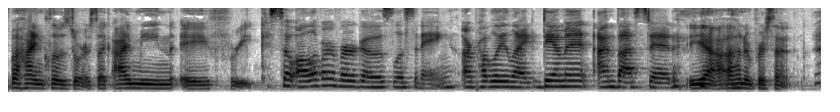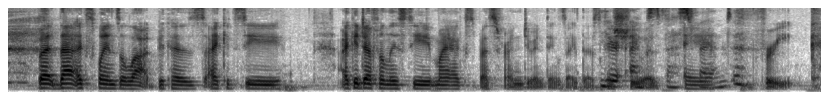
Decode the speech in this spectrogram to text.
behind closed doors. Like I mean, a freak. So, all of our Virgos listening are probably like, damn it, I'm busted. Yeah, hundred percent. But that explains a lot because I could see, I could definitely see my ex best friend doing things like this because she was a friend. freak.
